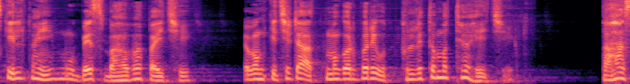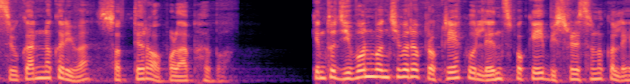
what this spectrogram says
ସ୍କିଲ୍ ପାଇଁ ମୁଁ ବେଶ ବାହବା ପାଇଛି। ଏବଂ କିଛିଟା ଆତ୍ମଗର୍ବରେ ଉତ୍ଫୁଲ୍ଲିତ ମଧ୍ୟ ହେଇଛି। ତାହା ସ୍ୱୀକାର ନ କରିବା ସତ୍ୟର ଅପଳାପ ହେବ। କିନ୍ତୁ ଜୀବନ ବଞ୍ଚିବାର ପ୍ରକ୍ରିୟାକୁ ଲେନ୍ସ ପକାଇ ବିଶ୍ଳେଷଣ କଲେ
